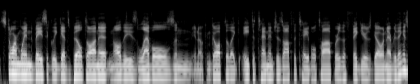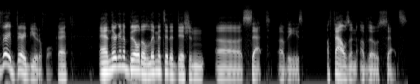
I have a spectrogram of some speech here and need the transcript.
Stormwind basically gets built on it, and all these levels, and you know can go up to like eight to ten inches off the tabletop where the figures go and everything. It's very very beautiful. Okay and they're to build a limited edition uh, set of these, a thousand of those sets.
